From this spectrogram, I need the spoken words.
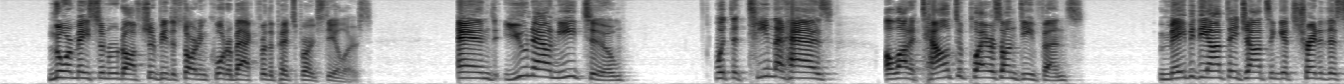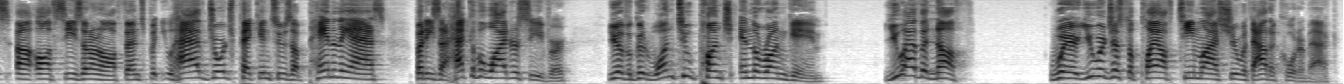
nor Mason Rudolph should be the starting quarterback for the Pittsburgh Steelers. And you now need to, with the team that has a lot of talented players on defense, maybe Diontae Johnson gets traded this uh, offseason on offense, but you have George Pickens, who's a pain in the ass, but he's a heck of a wide receiver. You have a good one two punch in the run game. You have enough where you were just a playoff team last year without a quarterback.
